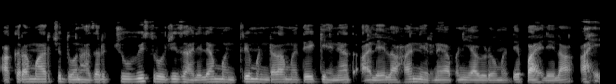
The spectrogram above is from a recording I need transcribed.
अकरा मार्च दोन हजार चोवीस रोजी झालेल्या मंत्रिमंडळामध्ये घेण्यात आलेला हा निर्णय आपण या व्हिडिओमध्ये पाहिलेला आहे.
